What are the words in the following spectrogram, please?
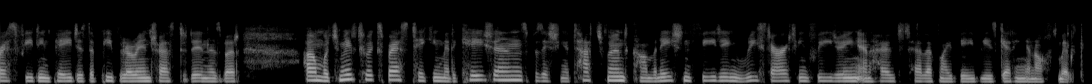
breastfeeding pages that people are interested in is about how much milk to express, taking medications, positioning attachment, combination feeding, restarting feeding, and how to tell if my baby is getting enough milk.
